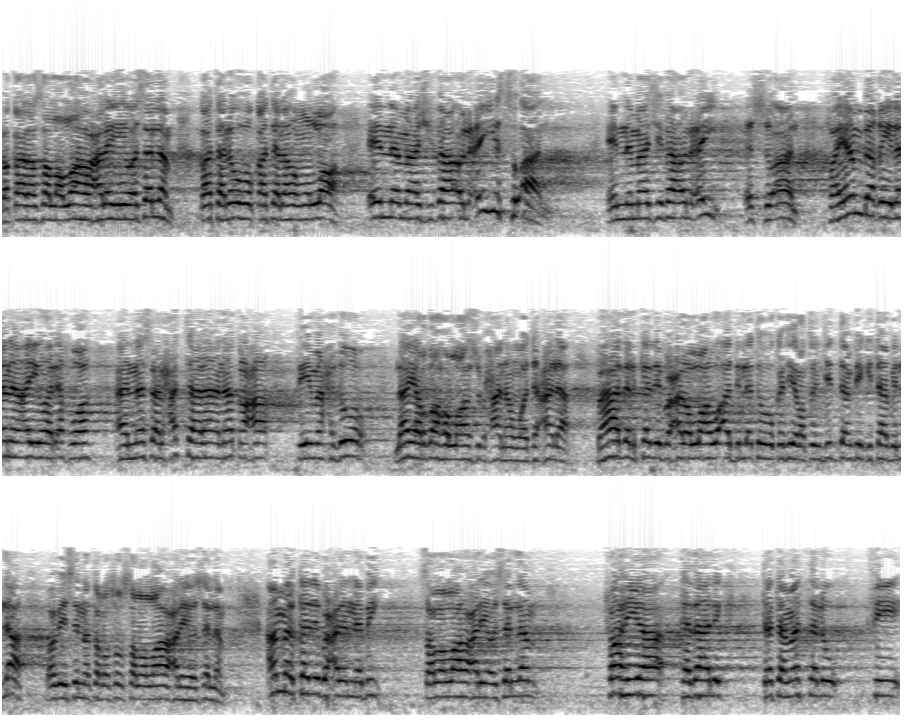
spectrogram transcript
فقال صلى الله عليه وسلم قتلوه قتلهم الله. إنما شفاء العي السؤال. إنما شفاء العي السؤال. فينبغي لنا أيها الإخوة أن نسأل حتى لا نقع في محذور لا يرضاه الله سبحانه وتعالى. فهذا الكذب على الله وأدلته كثيرة جدا في كتاب الله وفي سنة الرسول صلى الله عليه وسلم. أما الكذب على النبي صلى الله عليه وسلم فهي كذلك تتمثل في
